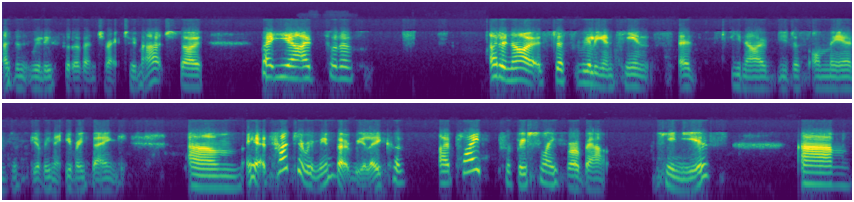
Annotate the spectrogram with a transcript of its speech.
I didn't really sort of interact too much. So, but yeah, I sort of, I don't know, it's just really intense. It's, you know, you're just on there just giving it everything. Um, yeah, it's hard to remember really because I played professionally for about 10 years. Um,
